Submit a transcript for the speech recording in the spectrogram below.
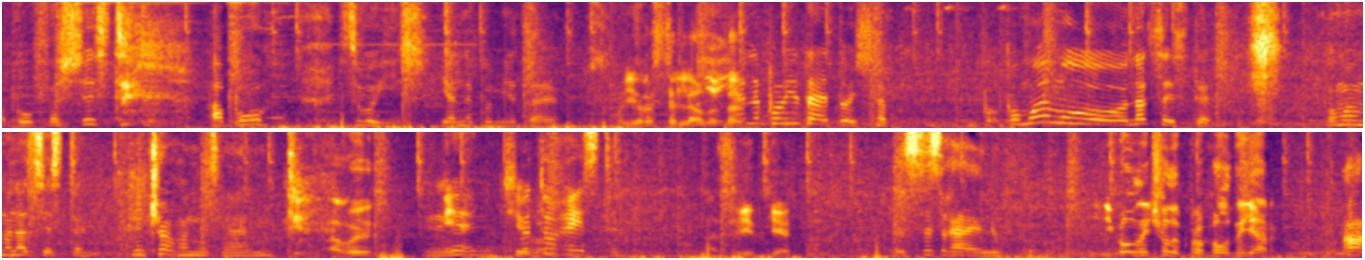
Або фашисти, або свої ж. Я не пам'ятаю. Свої розстріляли, Ні, так? я не пам'ятаю точно. По- По-моєму, нацисти. По-моєму, нацисти. Нічого не знаємо. А ви? Ні, нічого. Ми туристи А звідки? з Ізраїлю. Ніколи не чули про Холодний Яр? А,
